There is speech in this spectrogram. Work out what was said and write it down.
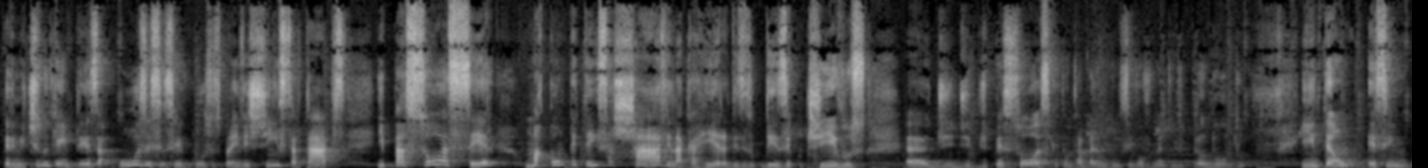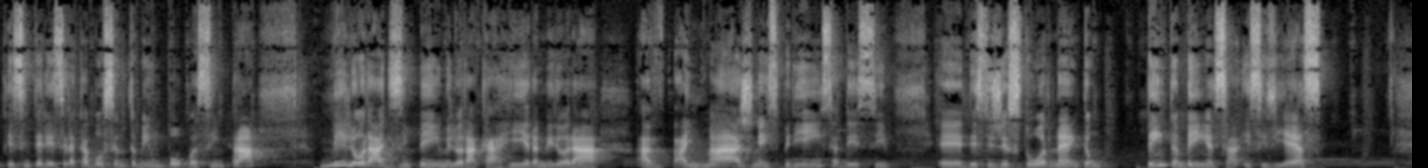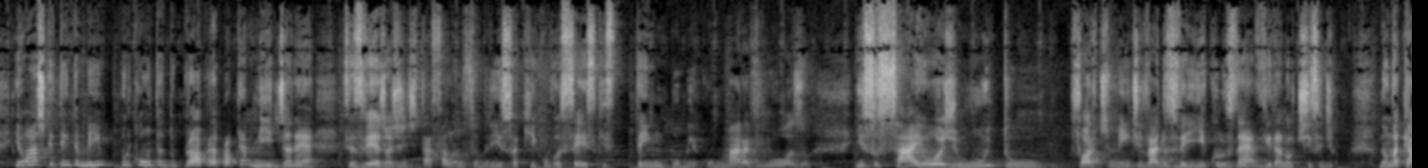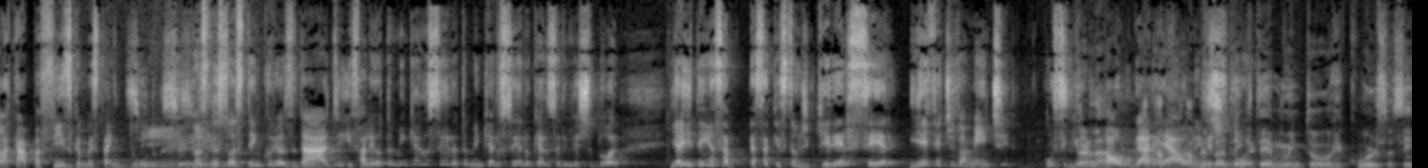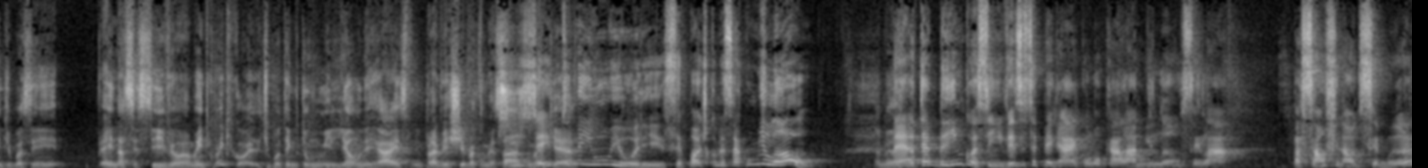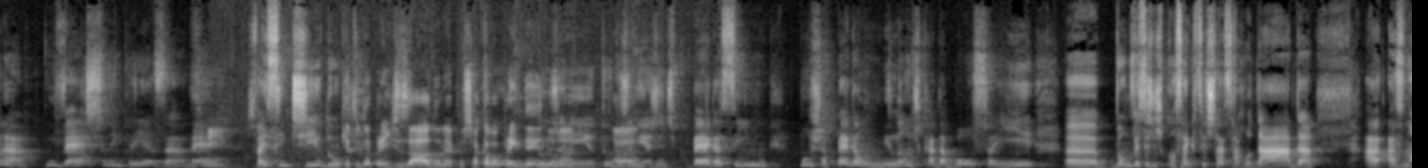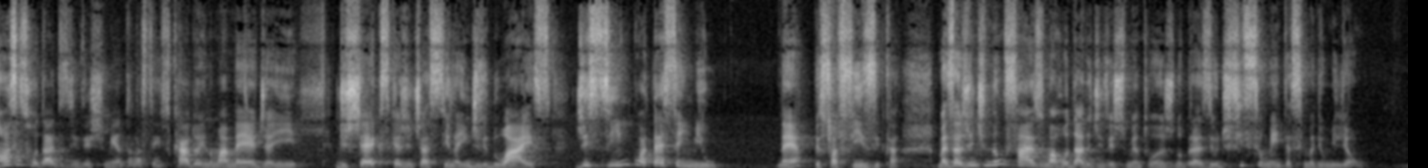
permitindo que a empresa use esses recursos para investir em startups e passou a ser uma competência chave na carreira de, executivos, eh, de, de, de, pessoas que estão trabalhando com desenvolvimento de produto. E então esse, esse interesse ele acabou sendo também um pouco assim para melhorar desempenho, melhorar a carreira, melhorar a, a imagem, a experiência desse, é, desse gestor, né? Então tem também essa, esse viés. E eu acho que tem também por conta do próprio, da própria mídia, né? Vocês vejam, a gente está falando sobre isso aqui com vocês, que tem um público maravilhoso. Isso sai hoje muito fortemente em vários veículos, né? Vira notícia de não naquela capa física, mas está em tudo. Sim, então as pessoas têm curiosidade e falam: eu também quero ser, eu também quero ser, eu quero ser investidor. E aí tem essa, essa questão de querer ser e efetivamente conseguir ocupar o lugar a, real a, do investidor. A pessoa tem que ter muito recurso, assim, tipo assim, é inacessível realmente? Como é que. Tipo, eu tenho que ter um milhão de reais para investir para começar? De Como jeito é que é? nenhum, Yuri. Você pode começar com um milão. É mesmo? Né? Eu até brinco assim, em vez de você pegar e colocar lá milão, sei lá, passar um final de semana, investe na empresa, né? Sim, sim. Faz sentido. Porque tudo é aprendizado, né? A pessoa acaba tudo, aprendendo, Juninho, né? Tudo, é. Juninho. A gente pega assim, puxa, pega um milão de cada bolso aí, uh, vamos ver se a gente consegue fechar essa rodada as nossas rodadas de investimento elas têm ficado aí numa média aí de cheques que a gente assina individuais de 5 até 100 mil. Né? Pessoa física. Mas a gente não faz uma rodada de investimento anjo no Brasil dificilmente acima de um milhão.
